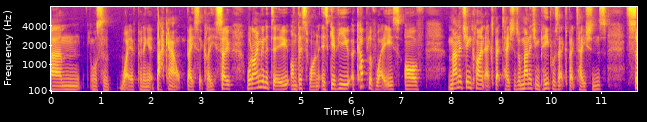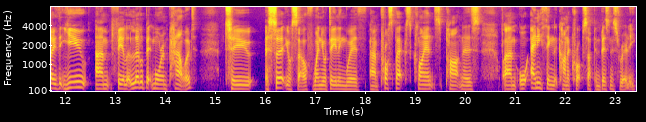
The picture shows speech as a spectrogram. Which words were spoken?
um, what's the way of putting it, back out basically. So what I'm going to do on this one is give you a couple of ways of managing client expectations or managing people's expectations so that you um, feel a little bit more empowered to assert yourself when you're dealing with um, prospects, clients, partners, um, or anything that kind of crops up in business really.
